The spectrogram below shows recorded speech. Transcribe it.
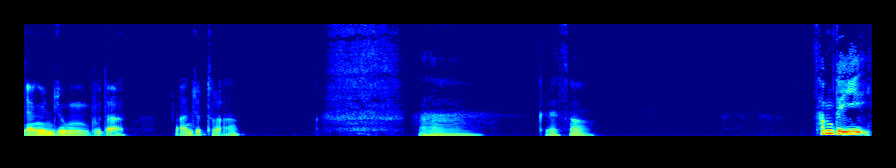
양현종보다 안 좋더라. 아, 그래서 3대 2.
